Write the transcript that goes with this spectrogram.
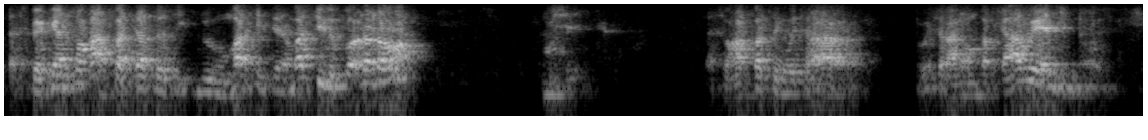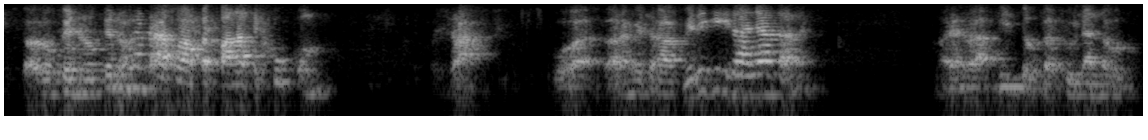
Nah, sebagian sahabat kata Ibnu Umar, Ibnu Umar dilebok apa musyrik. Nah, sahabat yang wis wis ora ngomong kawin. Rukin-rukin kan rasa sahabat fanatik hukum. Wis Wah, orang wis ini kisah nyata. Rapi itu kebunan tuh.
